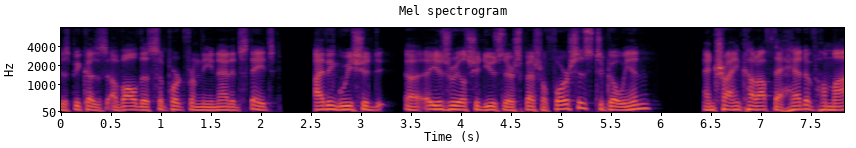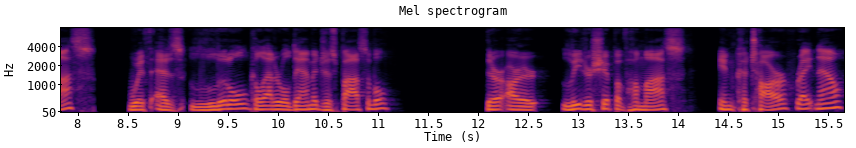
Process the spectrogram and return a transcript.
is because of all the support from the United States. I think we should, uh, Israel should use their special forces to go in and try and cut off the head of Hamas with as little collateral damage as possible. There are leadership of Hamas in Qatar right now,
